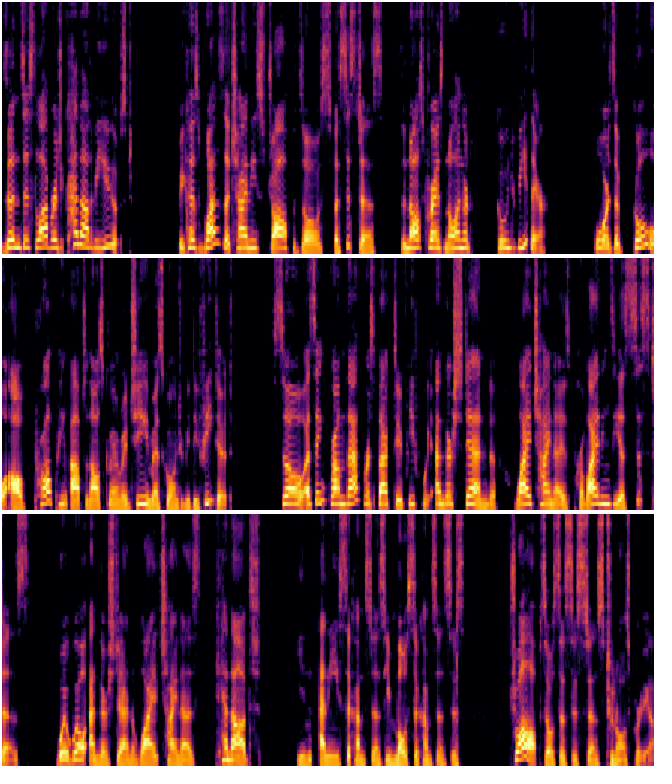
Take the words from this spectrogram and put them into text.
then this leverage cannot be used. Because once the Chinese drop those assistance, the North Korea is no longer going to be there or the goal of propping up the North Korean regime is going to be defeated. So I think from that perspective, if we understand why China is providing the assistance, we will understand why China cannot, in any circumstance, in most circumstances, drop those assistance to North Korea.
